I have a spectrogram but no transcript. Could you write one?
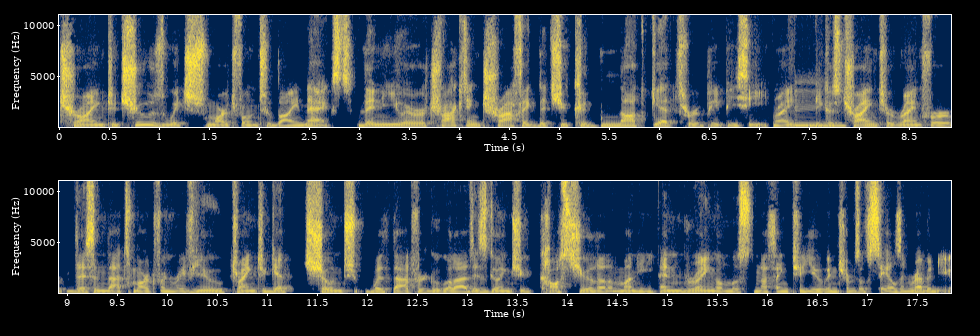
trying to choose which smartphone to buy next, then you are attracting traffic that you could not get through PPC, right? Mm. Because trying to rank for this and that smartphone review, trying to get shown to, with that for Google Ads is going to cost you a lot of money and bring almost nothing to you in terms of sales and revenue.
